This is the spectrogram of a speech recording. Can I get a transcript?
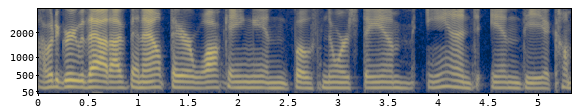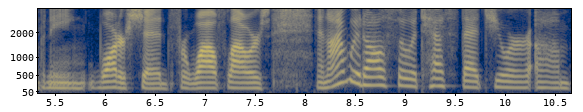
I would agree with that. I've been out there walking in both Norris Dam and in the accompanying watershed for wildflowers. And I would also attest that your um,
